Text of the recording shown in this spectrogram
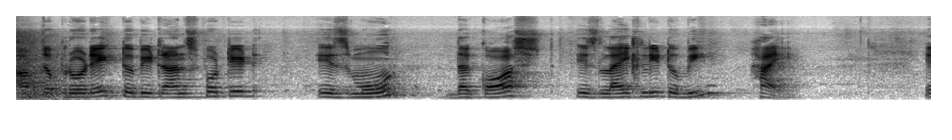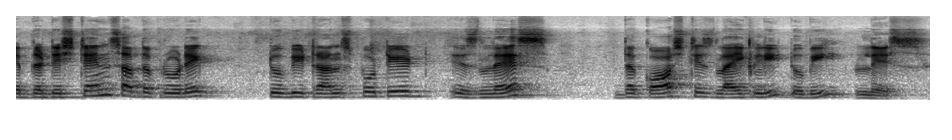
of the product to be transported is more, the cost is likely to be high. If the distance of the product to be transported is less, the cost is likely to be less.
